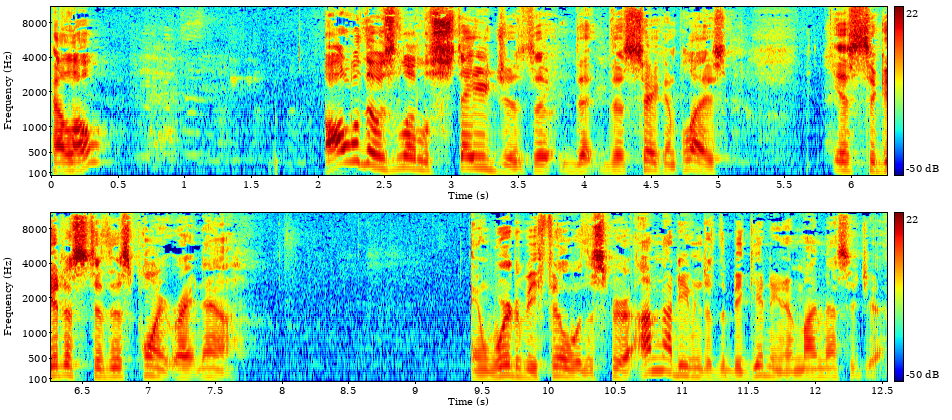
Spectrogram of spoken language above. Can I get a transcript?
Hello? all of those little stages that, that, that's taken place is to get us to this point right now. And we're to be filled with the Spirit. I'm not even to the beginning of my message yet.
